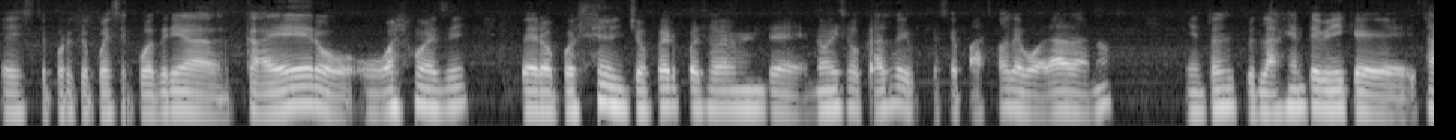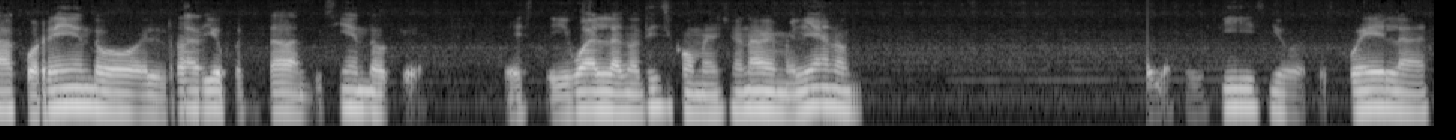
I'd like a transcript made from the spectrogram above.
este, porque pues se podría caer o, algo así, pero pues el chofer pues obviamente no hizo caso y pues se pasó de volada, ¿no? Y entonces pues la gente vi que estaba corriendo, el radio pues estaban diciendo que este, igual las noticias como mencionaba Emiliano, los edificios, escuelas,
